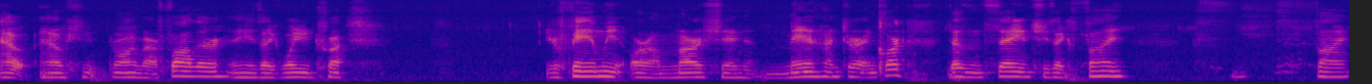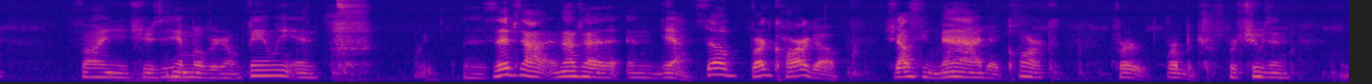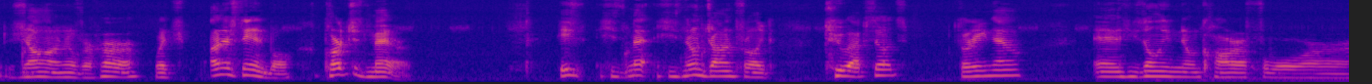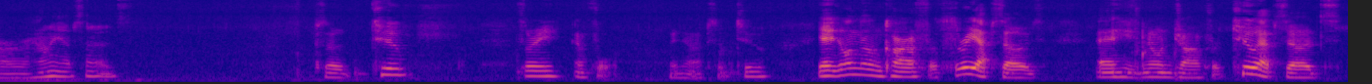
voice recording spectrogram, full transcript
how how she's wrong about her father, and he's like, "What do you trust your family or a Martian manhunter?" And Clark doesn't say, and she's like, "Fine, fine, fine. You choose him over your own family," and zips out, and that's it. And yeah, so Red Cargo, she's obviously mad at Clark for for for choosing Jean over her, which understandable. Clark just met her. He's he's met he's known John for like two episodes, three now, and he's only known Kara for how many episodes? Episode two, three, and four. Wait, no, episode two. Yeah, he's only known Kara for three episodes, and he's known John for two episodes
